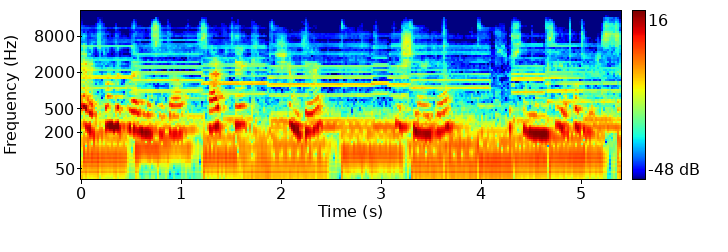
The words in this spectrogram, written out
Evet fındıklarımızı da serptik. Şimdi vişneyle süslememizi yapabiliriz.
